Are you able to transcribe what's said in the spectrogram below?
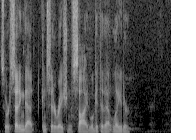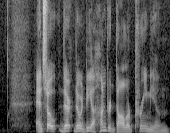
So we're setting that consideration aside. We'll get to that later. And so there, there would be a $100 premium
